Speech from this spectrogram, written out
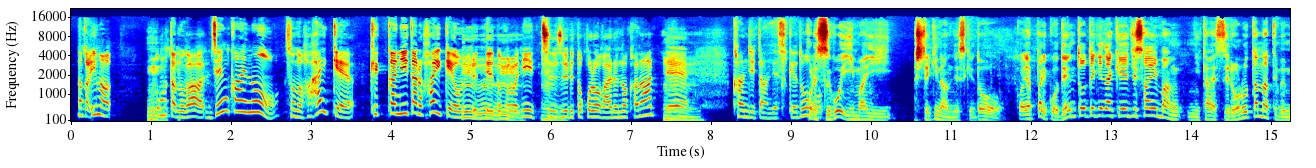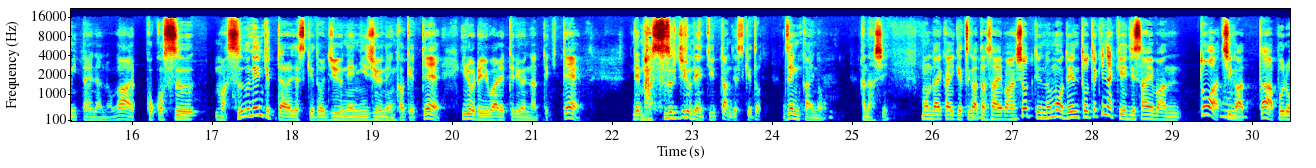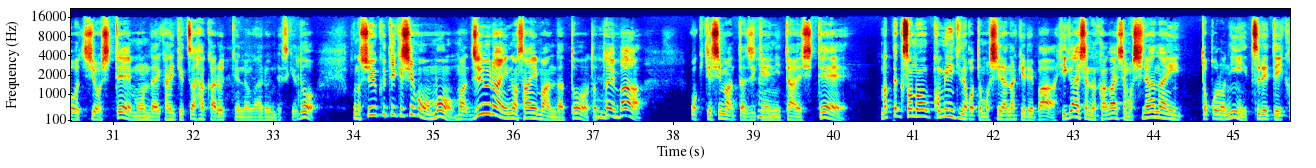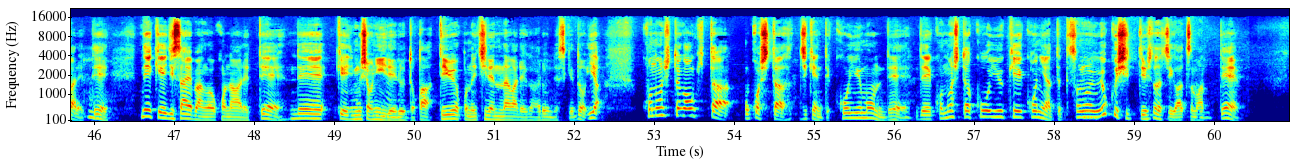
なんか今思ったのが、前回のその背景、結果に至る背景を見るっていうところに通ずるところがあるのかなって感じたんですけど。これすごい今いい指摘なんですけど、やっぱりこう伝統的な刑事裁判に対するオルタナティブみたいなのが、ここ数、まあ数年って言ったらあれですけど、10年、20年かけて、いろいろ言われてるようになってきて、で、まあ数十年って言ったんですけど、前回の話、問題解決型裁判所っていうのも伝統的な刑事裁判とは違ったアプローチをして問題解決を図るっていうのがあるんですけど、この修復的司法も、まあ従来の裁判だと、例えば起きてしまった事件に対して、全くそのコミュニティのことも知らなければ、被害者の加害者も知らないところに連れて行かれて、うん、で、刑事裁判が行われて、で、刑事務所に入れるとかっていうこの一連の流れがあるんですけど、いや、この人が起きた、起こした事件ってこういうもんで、で、この人はこういう傾向にあってて、それをよく知ってる人たちが集まって、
